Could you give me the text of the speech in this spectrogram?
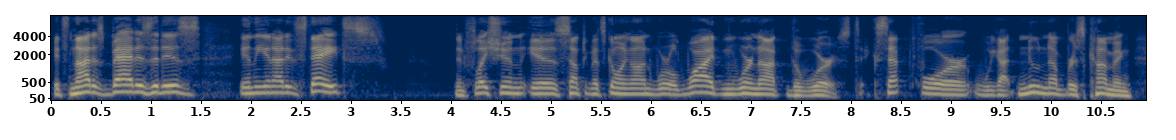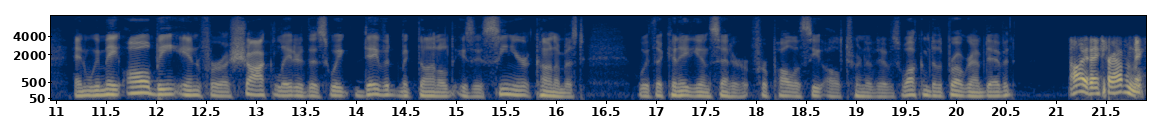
It's not as bad as it is in the United States. Inflation is something that's going on worldwide, and we're not the worst, except for we got new numbers coming, and we may all be in for a shock later this week. David Macdonald is a senior economist with the Canadian Centre for Policy Alternatives. Welcome to the program, David. Hi, thanks for having me.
